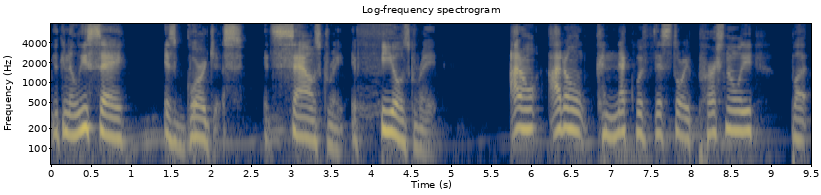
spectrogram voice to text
you can at least say it's gorgeous, it sounds great, it feels great. I don't I don't connect with this story personally, but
